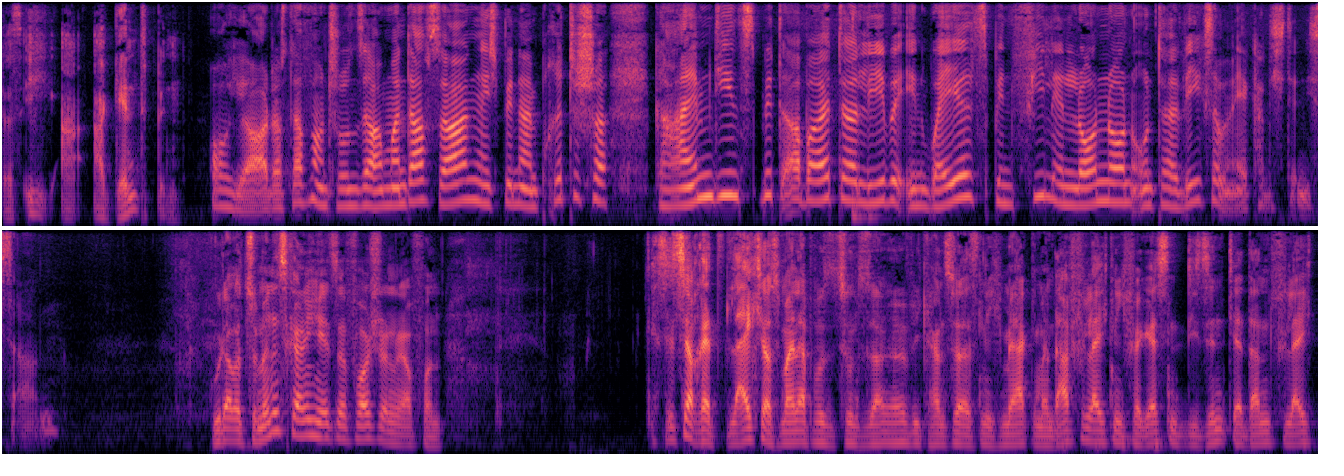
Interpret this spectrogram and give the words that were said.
dass ich A Agent bin. Oh ja, das darf man schon sagen. Man darf sagen, ich bin ein britischer Geheimdienstmitarbeiter, lebe in Wales, bin viel in London unterwegs, aber mehr kann ich dir nicht sagen. Gut, aber zumindest kann ich mir jetzt eine Vorstellung davon. Es ist ja auch jetzt leicht aus meiner Position zu sagen, wie kannst du das nicht merken? Man darf vielleicht nicht vergessen, die sind ja dann vielleicht,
